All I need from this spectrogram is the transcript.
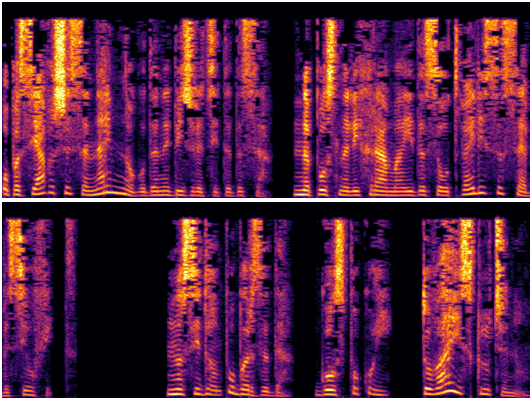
Опасяваше се най-много да не би жреците да са напуснали храма и да са отвели със себе си офит. Но Сидон побърза да го успокои. Това е изключено.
